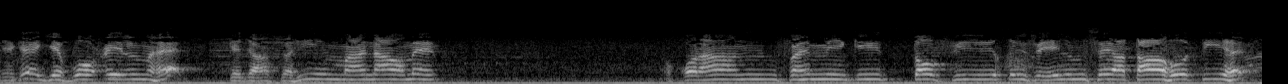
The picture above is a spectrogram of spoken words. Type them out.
देखिए, ये वो इल्म है कि जहाँ सही मानाओं में कुरान फहमी की तोफीक इस इल्म से अता होती है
